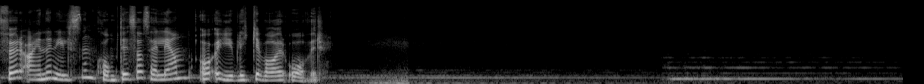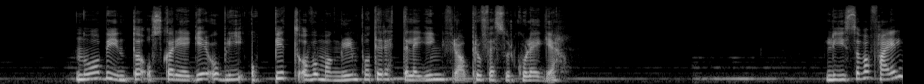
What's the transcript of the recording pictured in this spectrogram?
før Einer Nilsen kom til seg selv igjen og øyeblikket var over. Nå begynte Oskar Jæger å bli oppgitt over mangelen på tilrettelegging fra professorkollegiet. Lyset var feil,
